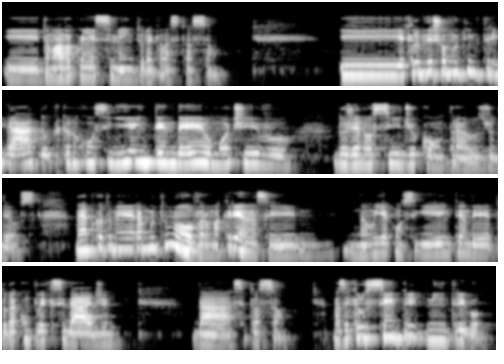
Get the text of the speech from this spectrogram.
e tomava conhecimento daquela situação. E aquilo me deixou muito intrigado porque eu não conseguia entender o motivo do genocídio contra os judeus. Na época eu também era muito novo, era uma criança e não ia conseguir entender toda a complexidade da situação. Mas aquilo sempre me intrigou.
